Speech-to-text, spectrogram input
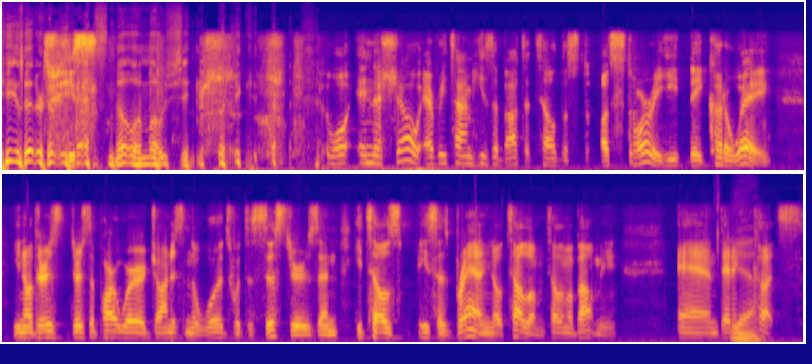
he literally Jeez. has no emotion. Well, in the show, every time he's about to tell the st- a story, he they cut away. You know, there's there's the part where Jon is in the woods with the sisters, and he tells he says, "Bran, you know, tell him, tell him about me," and then it Yeah. cuts.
